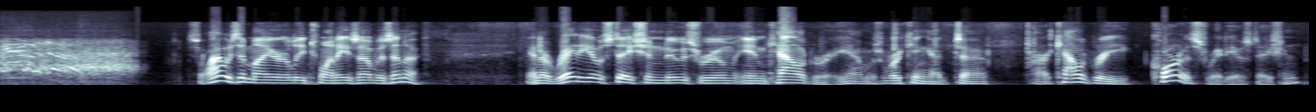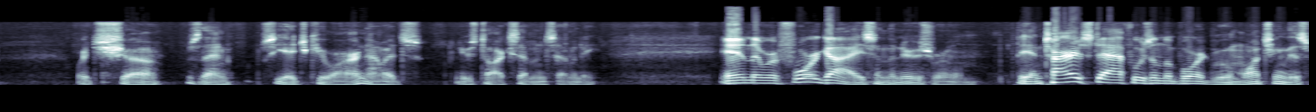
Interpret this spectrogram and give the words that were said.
Canada! So I was in my early 20s. I was in a in a radio station newsroom in Calgary. I was working at uh, our Calgary Corus radio station, which uh, was then CHQR. Now it's News Talk 770. And there were four guys in the newsroom. The entire staff was in the boardroom watching this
